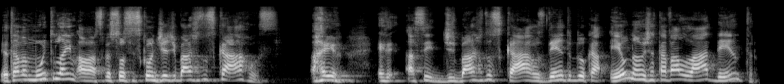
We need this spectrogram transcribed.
Eu tava muito lá. Em, ó, as pessoas se escondiam debaixo dos carros. Aí, eu- assim, debaixo dos carros, dentro do carro. Eu não, eu já tava lá dentro.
